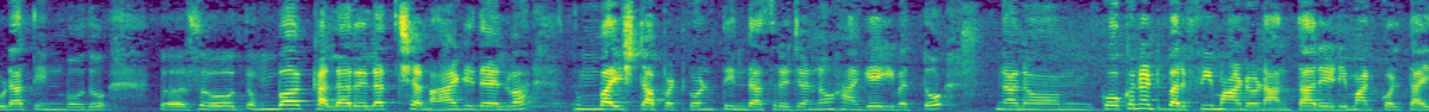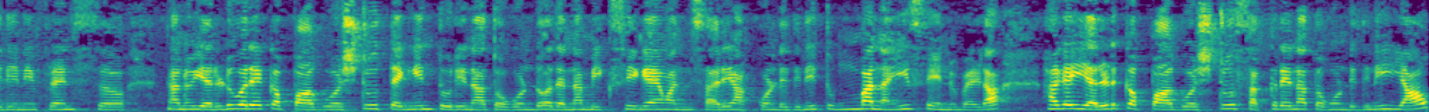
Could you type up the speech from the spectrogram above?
ಕೂಡ ತಿನ್ಬೋದು. ಸೊ ತುಂಬ ಕಲರ್ ಎಲ್ಲ ಚೆನ್ನಾಗಿದೆ ಅಲ್ವಾ? ತುಂಬ ಇಷ್ಟಪಟ್ಕೊಂಡು ತಿಂದ ಸೃಜನು ಹಾಗೆ ಇವತ್ತು ನಾನು ಕೋಕೋನಟ್ ಬರ್ಫಿ ಮಾಡೋಣ ಅಂತ ರೆಡಿ ಮಾಡ್ಕೊಳ್ತಾ ಇದ್ದೀನಿ ಫ್ರೆಂಡ್ಸ್ ನಾನು ಎರಡೂವರೆ ಕಪ್ ಆಗುವಷ್ಟು ತೆಂಗಿನ ತುರಿನ ತಗೊಂಡು ಅದನ್ನು ಮಿಕ್ಸಿಗೆ ಒಂದು ಸಾರಿ ಹಾಕ್ಕೊಂಡಿದ್ದೀನಿ. ತುಂಬ ನೈಸ್ ಏನು ಬೇಡ. ಹಾಗೆ ಎರಡು ಕಪ್ ಆಗುವಷ್ಟು ಸಕ್ಕರೆನ ತಗೊಂಡಿದ್ದೀನಿ. ಯಾವ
